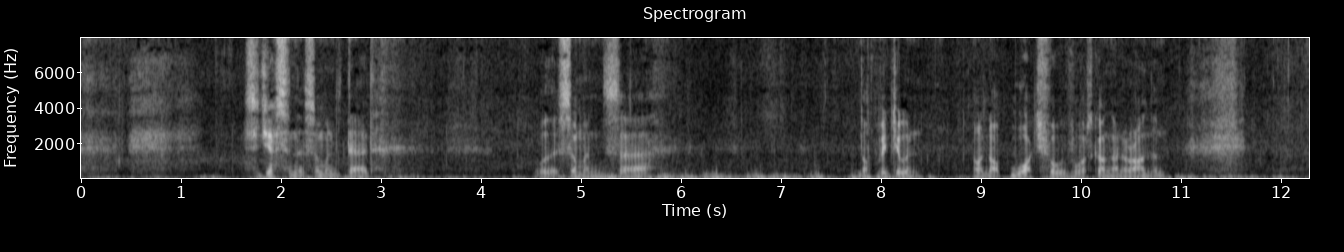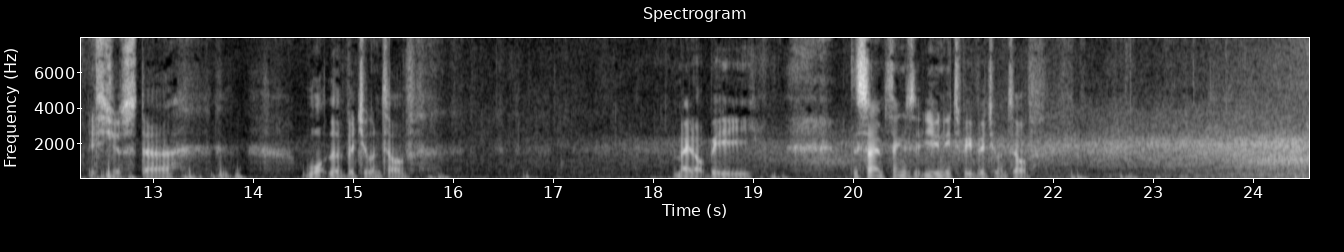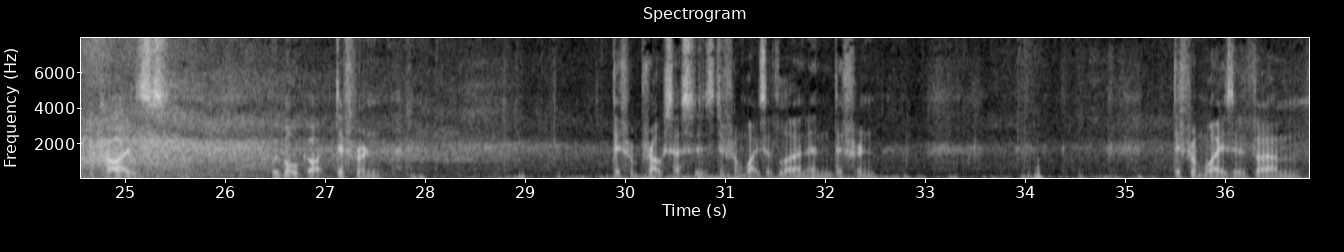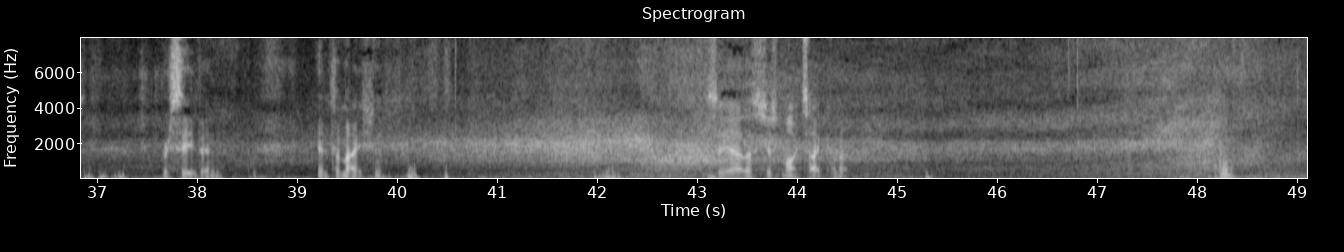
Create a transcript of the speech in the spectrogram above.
suggesting that someone's dead or that someone's uh, not vigilant or not watchful of what's going on around them. It's just uh, what they're vigilant of may not be the same things that you need to be vigilant of. Because we've all got different different processes, different ways of learning, different different ways of um, receiving information. So yeah, that's just my take on it.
